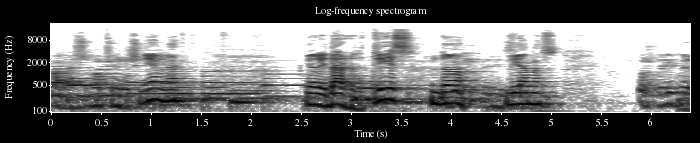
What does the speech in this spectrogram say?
Va, aš čia vapšiai rašinėjom, ne? Gerai, dar kartą. 3, 2, 1. Uždaryti.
